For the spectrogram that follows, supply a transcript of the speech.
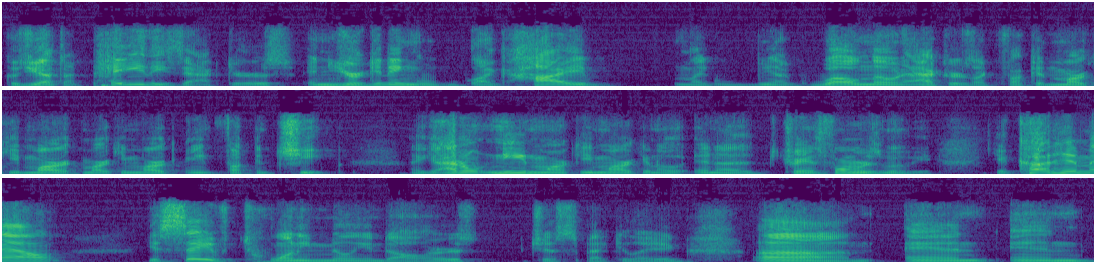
because you have to pay these actors and you're getting like high like you know well-known actors like fucking Marky Mark. Marky Mark ain't fucking cheap. Like I don't need Marky Mark in a in a Transformers movie. You cut him out, you save 20 million dollars just speculating. Um, and and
